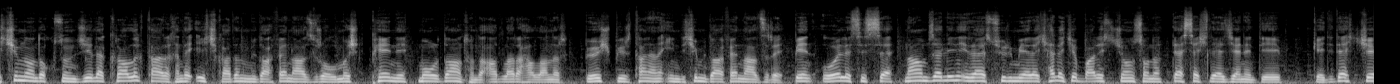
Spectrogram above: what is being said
2019-cu ildə krallıq tarixində ilk qadın müdafiə naziri olmuş Penny Mordauntun da adları hallanır. Böyük Britaniyanın indiki müdafiə naziri Ben Wallace isə namizədliyini irəli sürməyərək hələ ki Boris Johnsonu dəstəkləyəcəyini deyib. Qeyd edək ki,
